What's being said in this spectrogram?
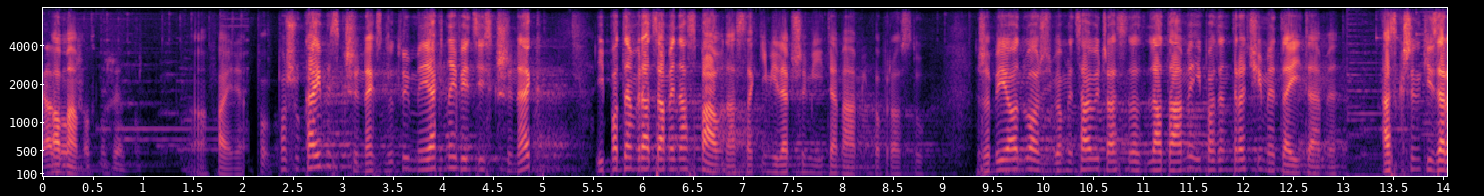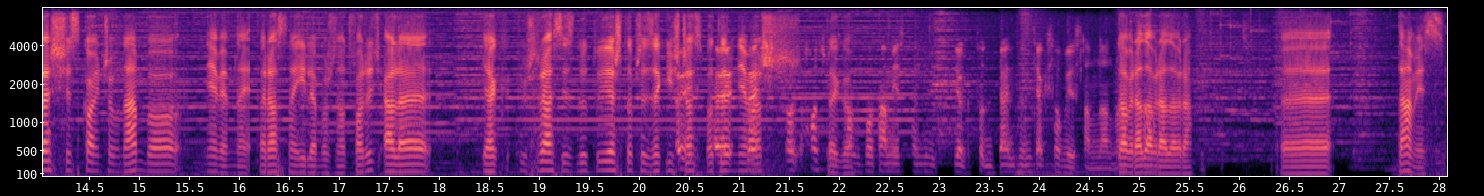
Ja O, go mam. otworzyłem. O, fajnie. Po, poszukajmy skrzynek, zlutujmy jak najwięcej skrzynek i potem wracamy na spawna z takimi lepszymi itemami po prostu. Żeby je odłożyć, bo my cały czas la- latamy i potem tracimy te itemy. A skrzynki zaraz się skończą nam, bo nie wiem na, raz na ile można otworzyć, ale jak już raz je zlutujesz, to przez jakiś czas potem nie masz chodź- chodźmy tego. Stąd, bo tam jest ten, jak, co- ten, diaksowy jest tam na na- Dobra, dobra, dobra. Eee, tam jest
